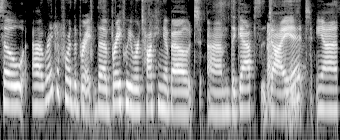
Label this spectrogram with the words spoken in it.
So uh, right before the break, the break, we were talking about um, the GAPS diet, and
